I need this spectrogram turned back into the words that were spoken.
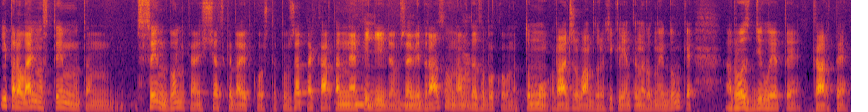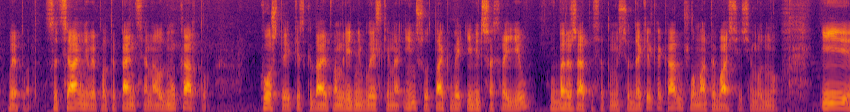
і паралельно з тим ну, там, син, донька ще скидають кошти, то вже та карта не Ні, підійде, вже ні. відразу вона Так. буде заблокована. Тому раджу вам, дорогі клієнти народної думки, розділити карти виплат. Соціальні виплати, пенсія на одну карту, кошти, які скидають вам рідні, близькі на іншу, так ви і від шахраїв вбережетеся, тому що декілька карт зламати важче, ніж одну. І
